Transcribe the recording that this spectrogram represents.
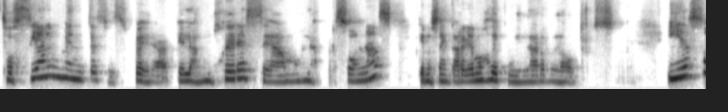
socialmente se espera que las mujeres seamos las personas que nos encarguemos de cuidar de otros. Y eso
